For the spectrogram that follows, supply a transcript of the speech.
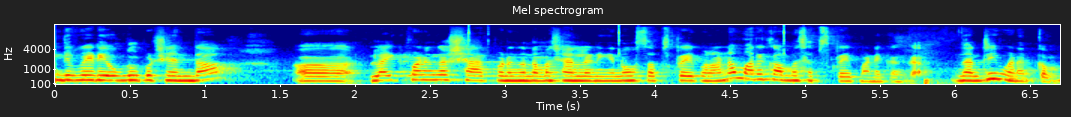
இந்த வீடியோ உங்களுக்கு பிடிச்சிருந்தா லைக் பண்ணுங்கள் ஷேர் பண்ணுங்கள் நம்ம சேனலில் நீங்கள் இன்னும் சப்ஸ்கிரைப் பண்ணலாம்னா மறக்காமல் சப்ஸ்கிரைப் பண்ணிக்கோங்க. நன்றி வணக்கம்.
